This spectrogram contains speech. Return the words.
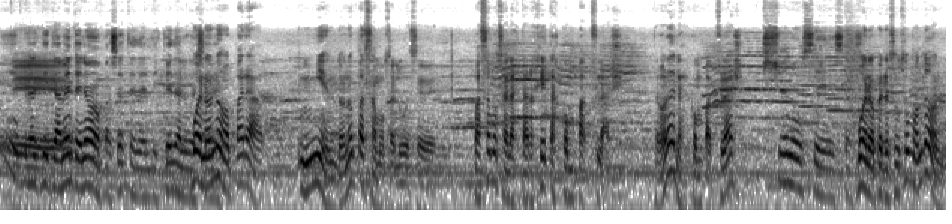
Eh, Eh, prácticamente no, pasaste del disquete al USB. Bueno, no, para, miento, no pasamos al USB. Pasamos a las tarjetas Compact Flash. ¿Te acuerdas de las Compact Flash? Yo no sé esas. Bueno, pero se usó un montón.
